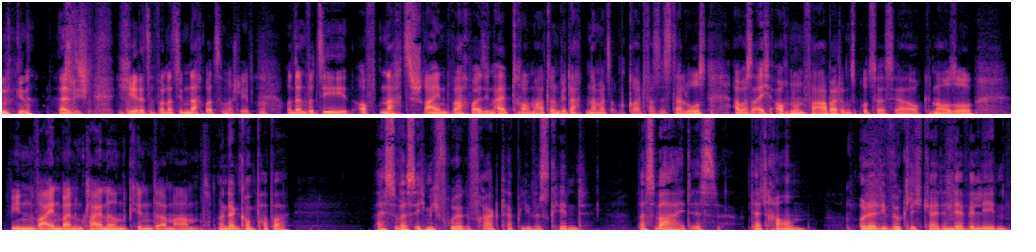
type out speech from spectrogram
genau. Also ich, ich rede jetzt davon, dass sie im Nachbarzimmer schläft. Und dann wird sie oft nachts schreiend wach, weil sie einen Albtraum hatte. Und wir dachten damals, oh Gott, was ist da los? Aber es ist eigentlich auch nur ein Verarbeitungsprozess, ja. Auch genauso wie ein Wein bei einem kleineren Kind am Abend. Und dann kommt Papa. Weißt du, was ich mich früher gefragt habe, liebes Kind? Was Wahrheit ist? Der Traum oder die Wirklichkeit, in der wir leben?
